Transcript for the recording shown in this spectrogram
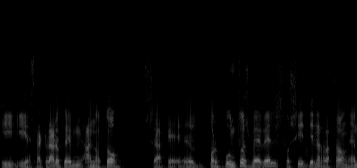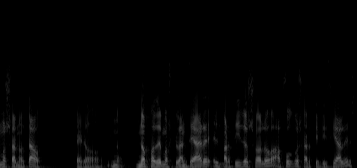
Y, está claro que anotó. O sea que eh, por puntos Bebel, pues sí, tiene razón, hemos anotado pero no, podemos plantear el partido solo a fuegos artificiales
